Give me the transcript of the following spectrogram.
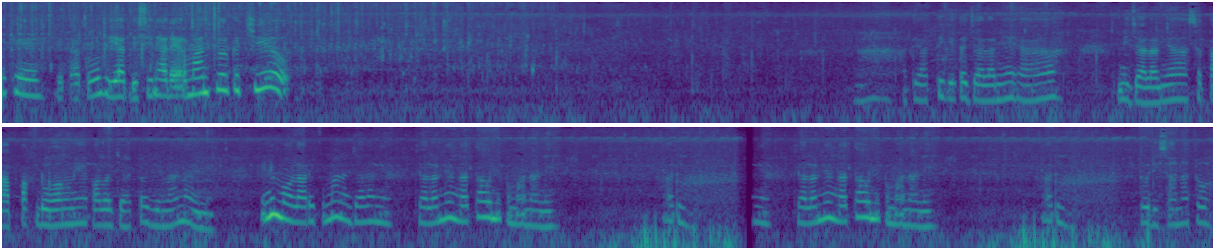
Oke, kita tuh lihat di sini ada air mancur kecil. Hati-hati kita jalannya ya. Ini jalannya setapak doang nih. Kalau jatuh gimana ini? Ini mau lari ke mana jalannya? Jalannya nggak tahu nih ke mana nih. Aduh. Ya jalannya nggak tahu nih ke mana nih. Aduh. Tuh di sana tuh.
